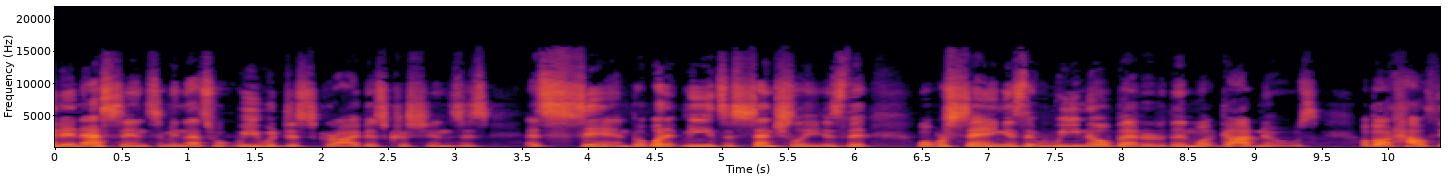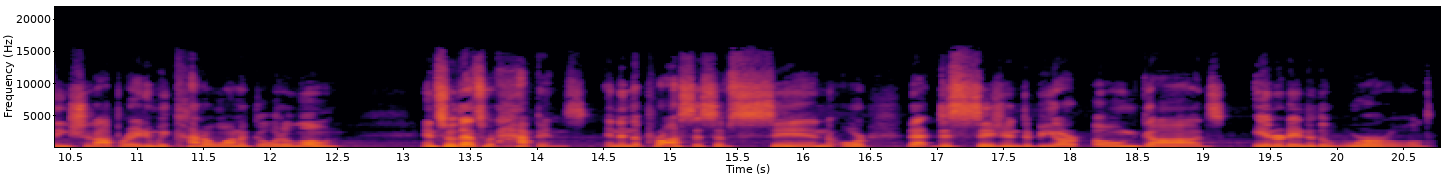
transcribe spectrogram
And in essence, I mean, that's what we would describe as Christians as, as sin. But what it means essentially is that what we're saying is that we know better than what God knows about how things should operate, and we kind of want to go it alone. And so that's what happens. And in the process of sin, or that decision to be our own gods entered into the world,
